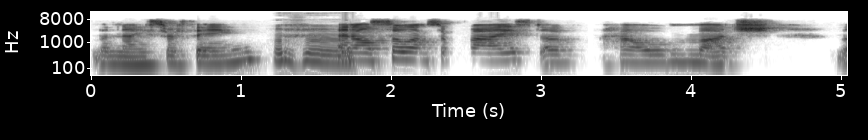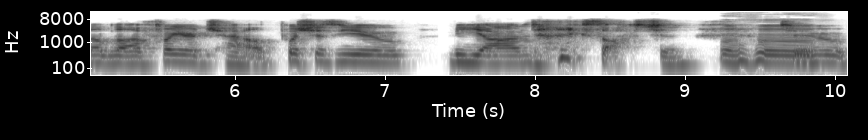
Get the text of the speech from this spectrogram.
the nicer thing Mm-hmm. and also i'm surprised of how much the love for your child pushes you beyond exhaustion mm-hmm. to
